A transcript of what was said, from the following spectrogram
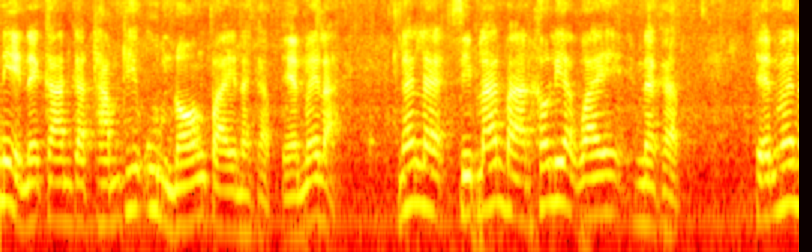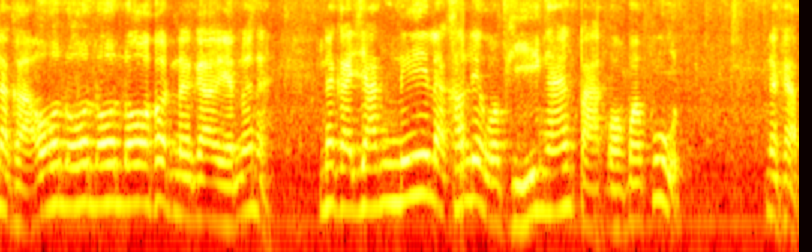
หนี้ในการกระทำที่อุ้มน้องไปนะครับ เห็นไหมล่ะ นั่นแหละสิบล้านบาทเขาเรียกไว้นะครับ เห็นไหมนะครับโอนโอนโอนโอนนะครับเห็นไหมนะนะครับอย่างนี้แหละเขาเรียกว่าผีง้างปากออกมาพูดนะครับ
